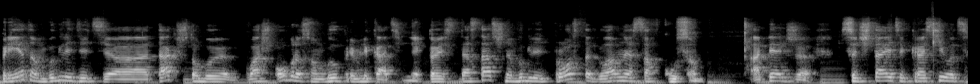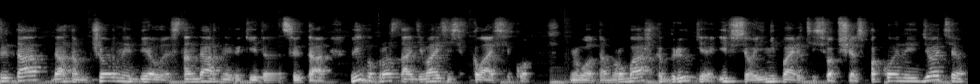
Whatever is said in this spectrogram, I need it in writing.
при этом выглядеть э, так, чтобы ваш образ он был привлекательный. То есть достаточно выглядеть просто, главное со вкусом. Опять же, сочетаете красиво цвета, да, там черные, белые, стандартные какие-то цвета, либо просто одевайтесь в классику. Вот, там рубашка, брюки и все, и не паритесь вообще. Спокойно идете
